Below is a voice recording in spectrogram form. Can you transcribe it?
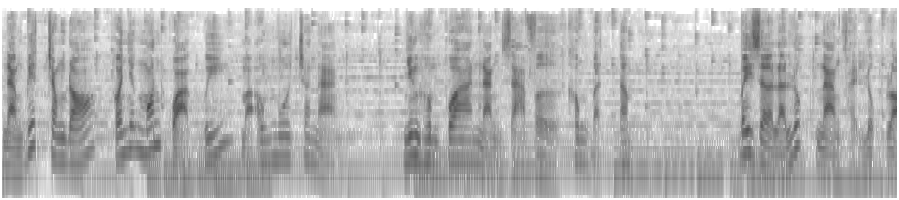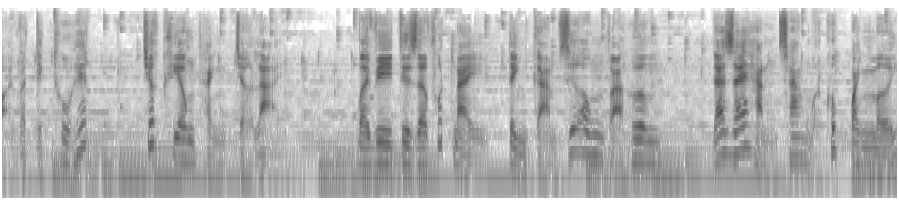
Nàng biết trong đó có những món quà quý mà ông mua cho nàng, Nhưng hôm qua nàng giả vờ không bận tâm. Bây giờ là lúc nàng phải lục lọi và tịch thu hết Trước khi ông Thành trở lại. Bởi vì từ giờ phút này, Tình cảm giữa ông và Hương Đã rẽ hẳn sang một khúc quanh mới.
